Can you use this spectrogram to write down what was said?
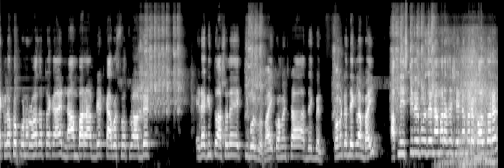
এক লক্ষ পনেরো হাজার টাকায় নাম্বার আপডেট কাগজপত্র আপডেট এটা কিন্তু আসলে কি বলব? ভাই কমেন্টটা দেখবেন। কমেন্টটা দেখলাম ভাই। আপনি স্ক্রিনের উপর যে নাম্বার আছে সেই নাম্বারে কল করেন।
